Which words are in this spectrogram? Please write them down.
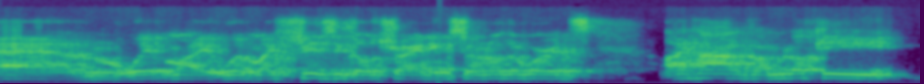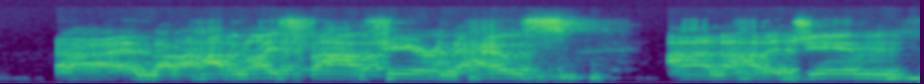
um, with my with my physical training. So in other words, I have I'm lucky uh, in that I have an ice bath here in the house and I have a gym.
